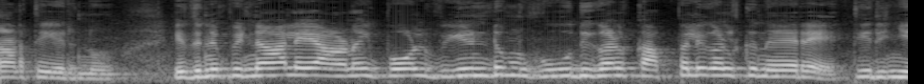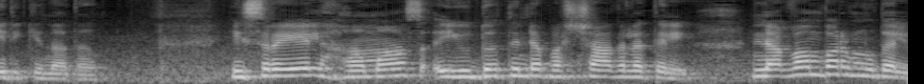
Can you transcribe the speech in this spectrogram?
നടത്തിയിരുന്നു. ഇതിന് പിന്നാലെയാണ് ഇപ്പോൾ വീണ്ടും ഹൂതികൾ കപ്പലുകൾക്ക് നേരെ തിരിഞ്ഞിരിക്കുന്നത്. ഇസ്രയേൽ ഹമാസ് യുദ്ധത്തിന്റെ പശ്ചാത്തലത്തിൽ നവംബർ മുതൽ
